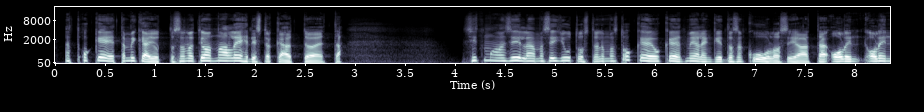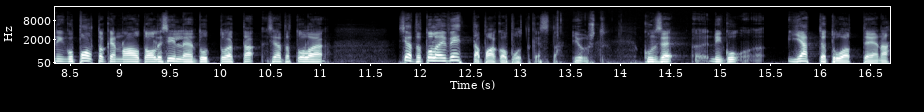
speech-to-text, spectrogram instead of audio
että okei, että mikä juttu? Sanoit, että joo, nämä on lehdistökäyttöä, että sitten mä olin sillä, mä siinä jutustelin, että okei, okei, että mielenkiintoisen kuulosia, että olin, olin niin kuin polttokennoauto oli silleen tuttu, että sieltä tulee, sieltä tulee vettä pakoputkesta Just. kun se äh, niin kuin, jättötuotteena.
